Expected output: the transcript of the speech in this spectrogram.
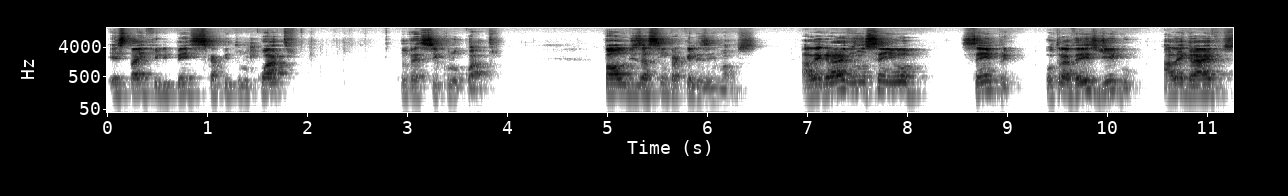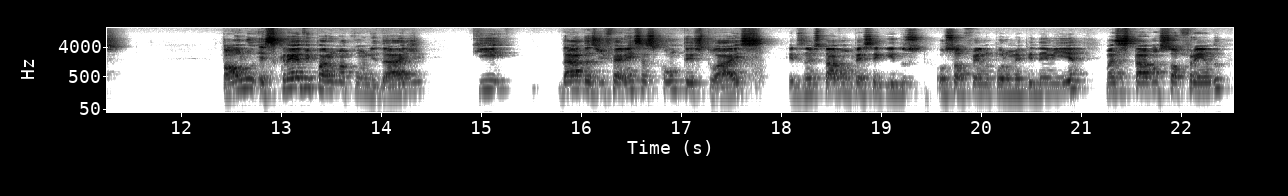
está em Filipenses capítulo 4, no versículo 4. Paulo diz assim para aqueles irmãos: Alegrai-vos no Senhor, sempre. Outra vez digo, alegrai-vos. Paulo escreve para uma comunidade que, dadas diferenças contextuais, eles não estavam perseguidos ou sofrendo por uma epidemia, mas estavam sofrendo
